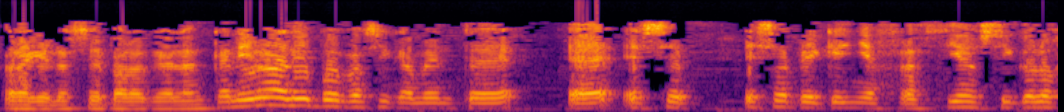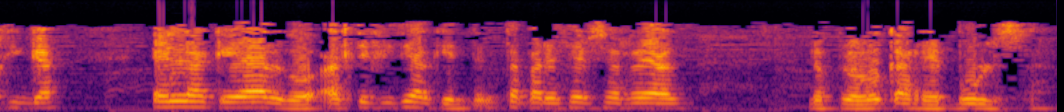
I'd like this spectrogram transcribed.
Para que no sepa lo que es el Uncanny Valley, pues básicamente es ese- esa pequeña fracción psicológica en la que algo artificial que intenta parecerse real nos provoca repulsa.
